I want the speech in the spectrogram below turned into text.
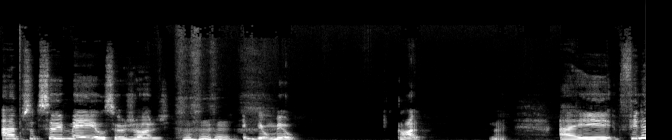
Ah, preciso do seu e-mail, seu Jorge. Ele deu o meu. Claro. Aí, filha,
